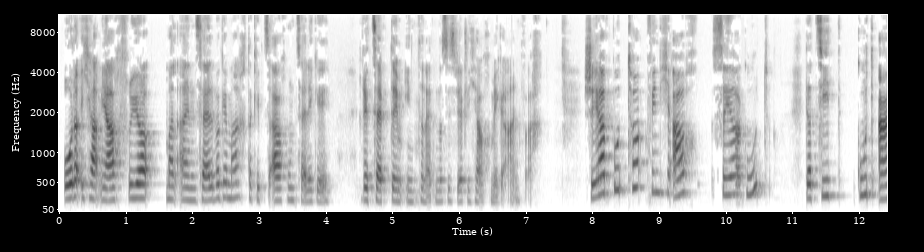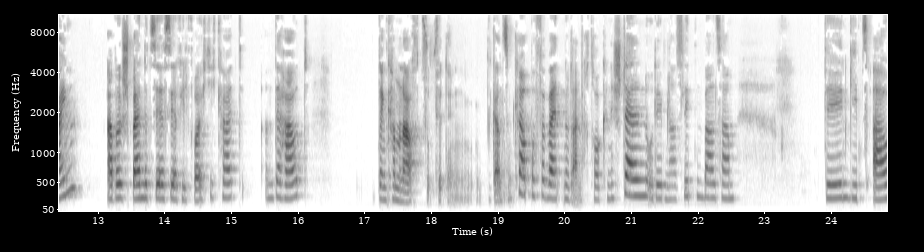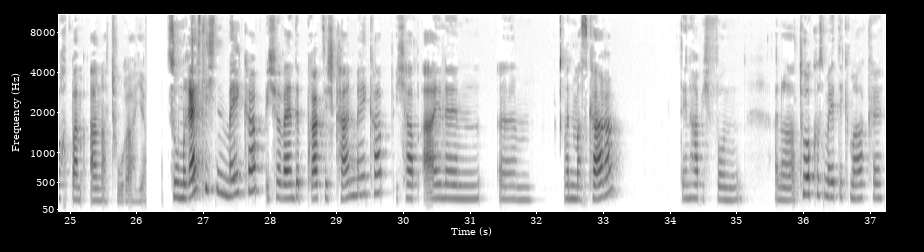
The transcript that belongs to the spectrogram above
Oder ich habe mir auch früher mal einen selber gemacht. Da gibt es auch unzählige Rezepte im Internet und das ist wirklich auch mega einfach. Shea Butter finde ich auch sehr gut. Der zieht gut ein, aber spendet sehr, sehr viel Feuchtigkeit an der Haut. Den kann man auch für den ganzen Körper verwenden oder einfach trockene Stellen oder eben als Lippenbalsam. Den gibt es auch beim Alnatura hier. Zum restlichen Make-up, ich verwende praktisch kein Make-up. Ich habe einen, ähm, einen Mascara, den habe ich von einer Naturkosmetikmarke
